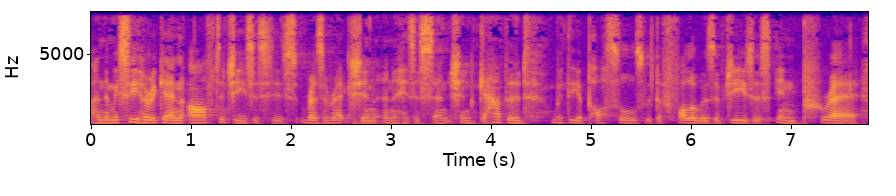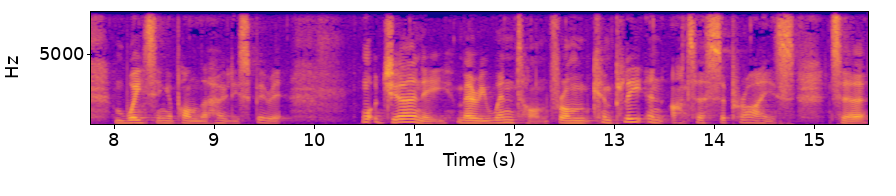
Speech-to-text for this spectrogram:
and then we see her again after Jesus' resurrection and his ascension, gathered with the apostles, with the followers of Jesus in prayer and waiting upon the Holy Spirit. What journey Mary went on from complete and utter surprise to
